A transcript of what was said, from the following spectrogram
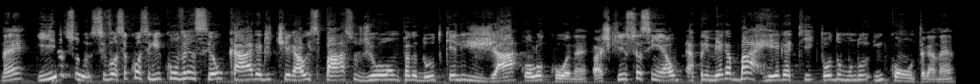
né? E isso, se você conseguir convencer o cara de tirar o espaço de um produto que ele já colocou, né? Eu acho que isso, assim, é a primeira barreira que todo mundo encontra, né?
